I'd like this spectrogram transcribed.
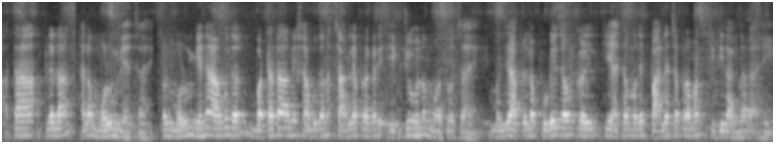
आता आपल्याला ह्याला मळून घ्यायचं आहे. पण मळून घेण्या अगोदर बटाटा आणि साबुदाणा चांगल्या प्रकारे एकजीव होणं महत्त्वाचं आहे. म्हणजे आपल्याला पुढे जाऊन कळेल की ह्याच्यामध्ये पाण्याचं प्रमाण किती लागणार आहे.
